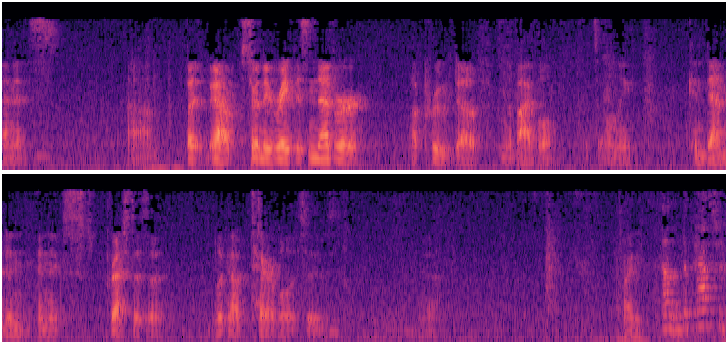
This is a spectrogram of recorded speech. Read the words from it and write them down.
and it's. Um, but yeah, certainly rape is never approved of in the Bible. It's only condemned and, and expressed as a look how terrible this is. Righty. Um, the passage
